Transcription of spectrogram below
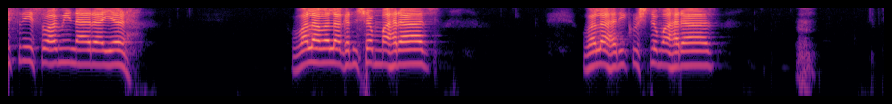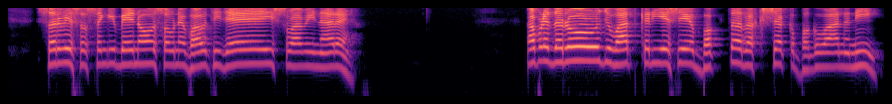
શ્રી સ્વામિનારાયણ. વાલા વાલા ઘનશ્યામ મહારાજ, વાલા હરિકૃષ્ણ મહારાજ. સર્વે સત્સંગી બહેનો, સૌને ભાવથી જય સ્વામિનારાયણ. આપણે દરરોજ વાત કરીએ છીએ ભક્ત રક્ષક ભગવાનની.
